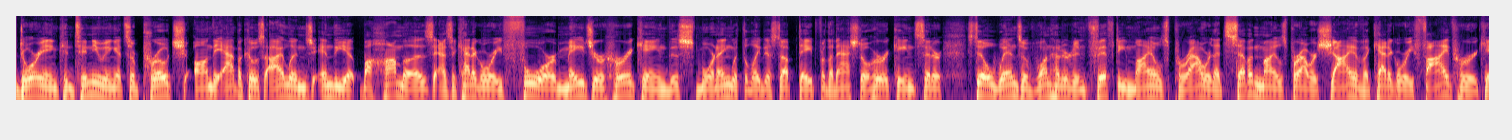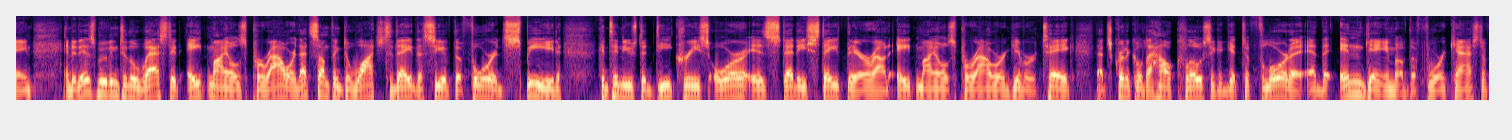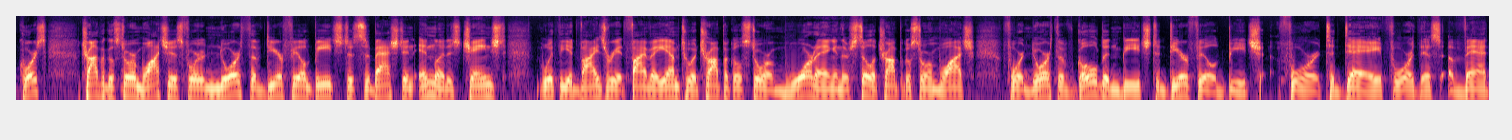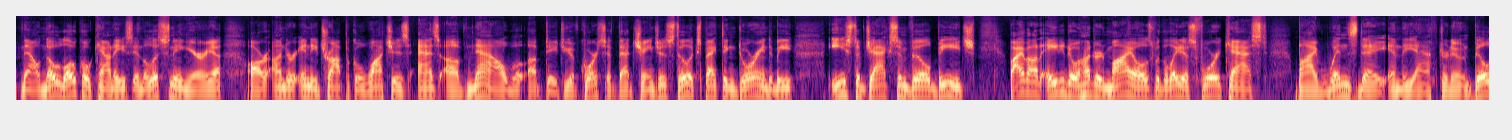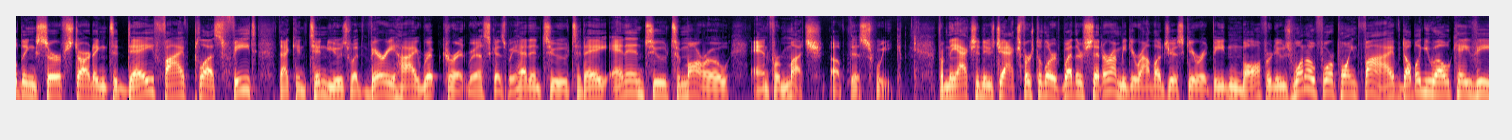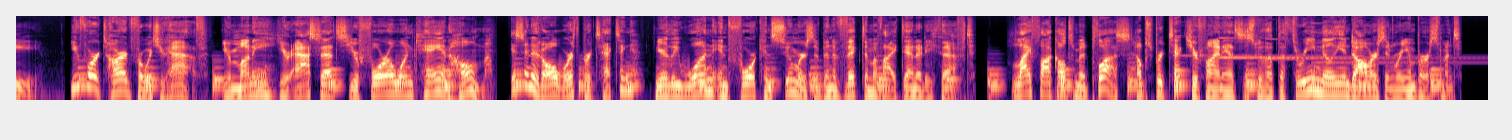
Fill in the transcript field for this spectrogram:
Dorian continuing its approach on the Abacos Islands in the Bahamas as a Category 4 major hurricane this morning with the latest update for the National Hurricane Center. Still winds of 150 miles per hour. That's 7 miles per hour shy of a Category 5 hurricane. And it is moving to the west at 8 miles per hour. That's something to watch today to see if the forward speed continues to decrease or is steady state there around 8 miles per hour, give or take. That's critical to how close it could get to Florida at the end game of the forecast. Of course, Tropical storm watches for north of Deerfield Beach to Sebastian Inlet has changed with the advisory at 5 a.m. to a tropical storm warning, and there's still a tropical storm watch for north of Golden Beach to Deerfield Beach for today for this event. Now, no local counties in the listening area are under any tropical watches as of now. We'll update you, of course, if that changes. Still expecting Dorian to be east of Jacksonville Beach by about 80 to 100 miles with the latest forecast by Wednesday in the afternoon. Building surf starting starting today, five plus feet. That continues with very high rip current risk as we head into today and into tomorrow and for much of this week. From the Action News Jax First Alert Weather Center, I'm meteorologist Garrett Bedenbaugh for News 104.5 WOKV. You've worked hard for what you have your money, your assets, your 401k, and home. Isn't it all worth protecting? Nearly one in four consumers have been a victim of identity theft. Lifelock Ultimate Plus helps protect your finances with up to $3 million in reimbursement.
